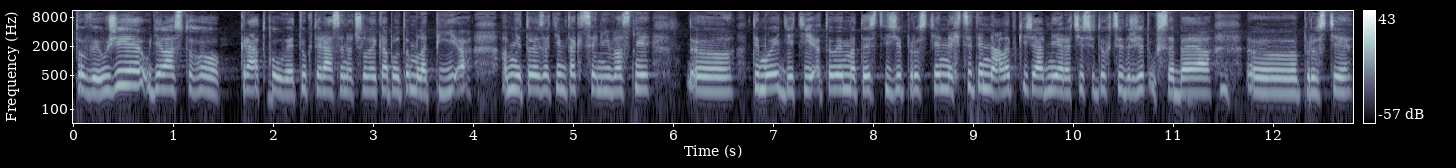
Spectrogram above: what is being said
to využije, udělá z toho krátkou větu, která se na člověka potom lepí a, a mě to je zatím tak cený vlastně uh, ty moje děti a to je mateřství, že prostě nechci ty nálepky žádný a radši si to chci držet u sebe a uh, prostě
